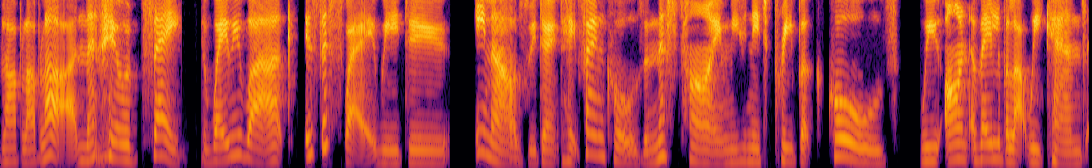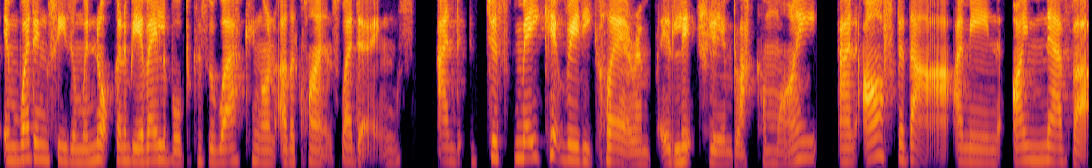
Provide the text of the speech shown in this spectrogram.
blah, blah, blah. And then it would say, the way we work is this way. We do emails, we don't take phone calls, and this time you need to pre book calls. We aren't available at weekends. In wedding season, we're not going to be available because we're working on other clients' weddings. And just make it really clear and literally in black and white. And after that, I mean, I never,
